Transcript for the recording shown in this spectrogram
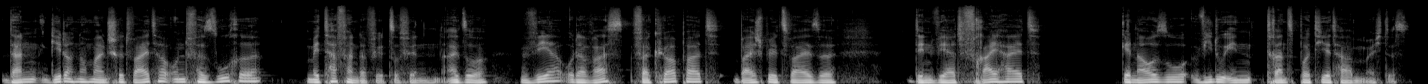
dann geh doch noch mal einen Schritt weiter und versuche Metaphern dafür zu finden. Also wer oder was verkörpert beispielsweise den Wert Freiheit genauso, wie du ihn transportiert haben möchtest.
